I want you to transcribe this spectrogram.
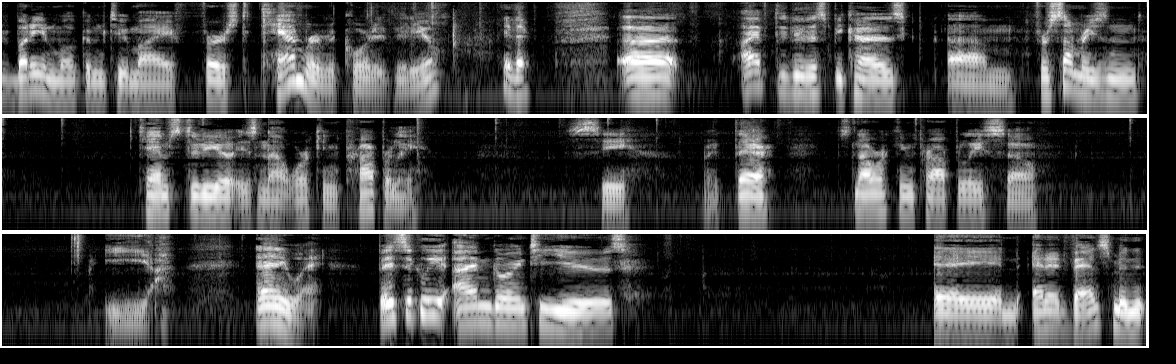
everybody and welcome to my first camera recorded video. Hey there. Uh, I have to do this because um, for some reason Cam Studio is not working properly. See, right there. It's not working properly, so yeah. Anyway, basically I'm going to use a, an advanced min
